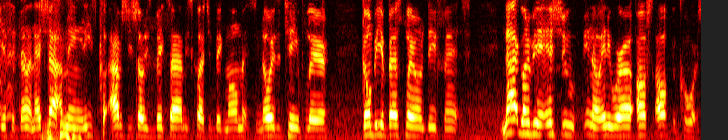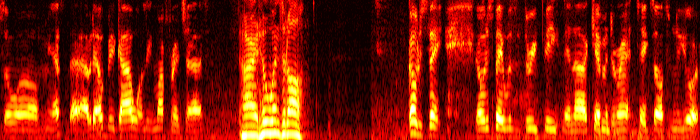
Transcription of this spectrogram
gets it done. That shot, I mean, he's cl- obviously showed he's big time. He's clutching big moments. You know, he's a team player. Gonna be your best player on defense. Not going to be an issue, you know, anywhere off off the court. So, uh, I mean, that's that, that would be a guy I want to lead my franchise. All right, who wins it all? Golden State. Golden State was the three peat, and uh, Kevin Durant takes off to New York.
